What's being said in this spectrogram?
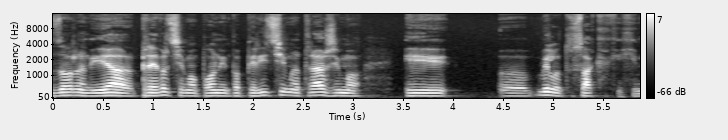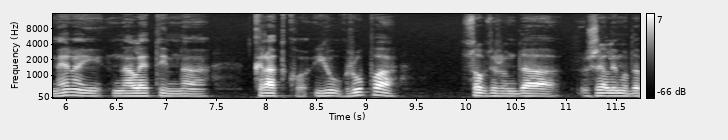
Zoran i ja prevrćemo po onim papirićima, tražimo i uh, bilo tu svakakih imena i naletim na kratko ju grupa, s obzirom da želimo da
